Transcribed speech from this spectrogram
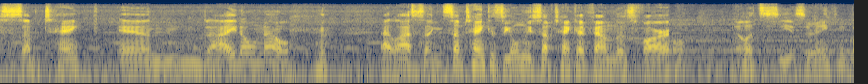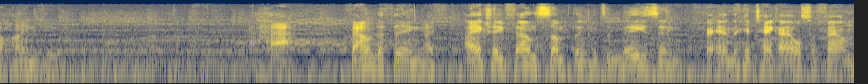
Sub Tank, and I don't know. that last thing. Sub Tank is the only sub tank I found thus far. Now let's see, is there anything behind you? Aha! Found a thing. I, I actually found something. It's amazing. And the hit tank I also found.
